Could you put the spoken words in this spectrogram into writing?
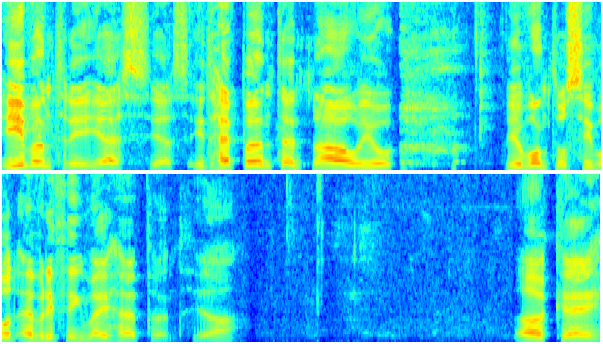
Event tree, yes, yes. It happened and now you you want to see what everything may happen, yeah? Okay,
